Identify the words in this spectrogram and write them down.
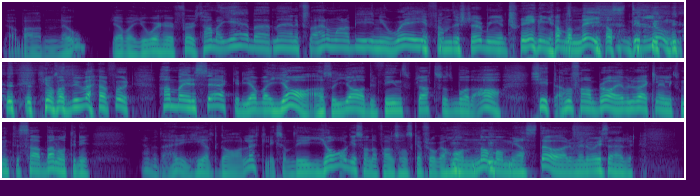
Jag bara, nope. Jag bara, you were here first. Han bara, yeah but man, if I don't want to be in your way if I'm disturbing your training. Jag bara, nej alltså det är lugnt. Jag bara, du var här först. Han bara, är det säkert? Jag bara, ja, alltså ja, det finns plats hos båda. Ah, shit, ja men fan bra, jag vill verkligen liksom inte sabba något i din... Ja men det här är ju helt galet liksom. Det är ju jag i sådana fall som ska fråga honom om jag stör. Men det var ju så här,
